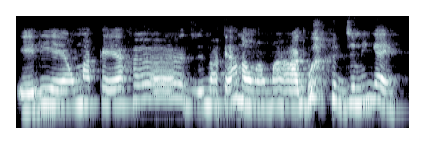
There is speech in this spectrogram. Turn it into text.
ele é uma terra, de, na terra não, é uma água de ninguém.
